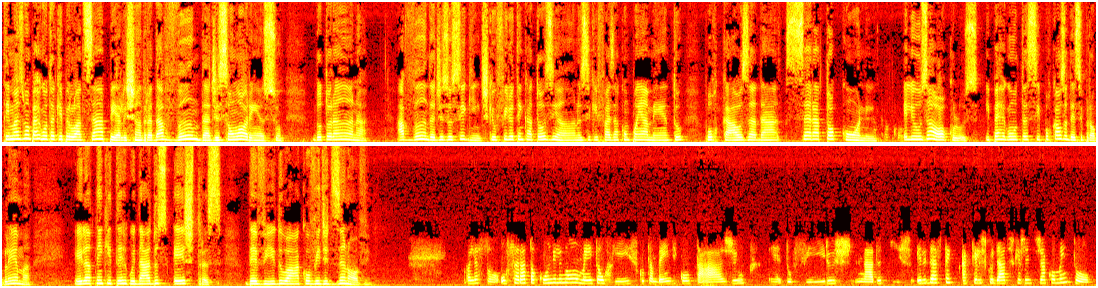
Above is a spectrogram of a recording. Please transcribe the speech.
Tem mais uma pergunta aqui pelo WhatsApp, Alexandra, da Wanda de São Lourenço. Doutora Ana, a Wanda diz o seguinte, que o filho tem 14 anos e que faz acompanhamento por causa da ceratocone. Ele usa óculos e pergunta se, por causa desse problema, ele tem que ter cuidados extras devido à Covid-19. Olha só, o ceratocone ele não aumenta o risco também de contágio é, do vírus, nada disso. Ele deve ter aqueles cuidados que a gente já comentou,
